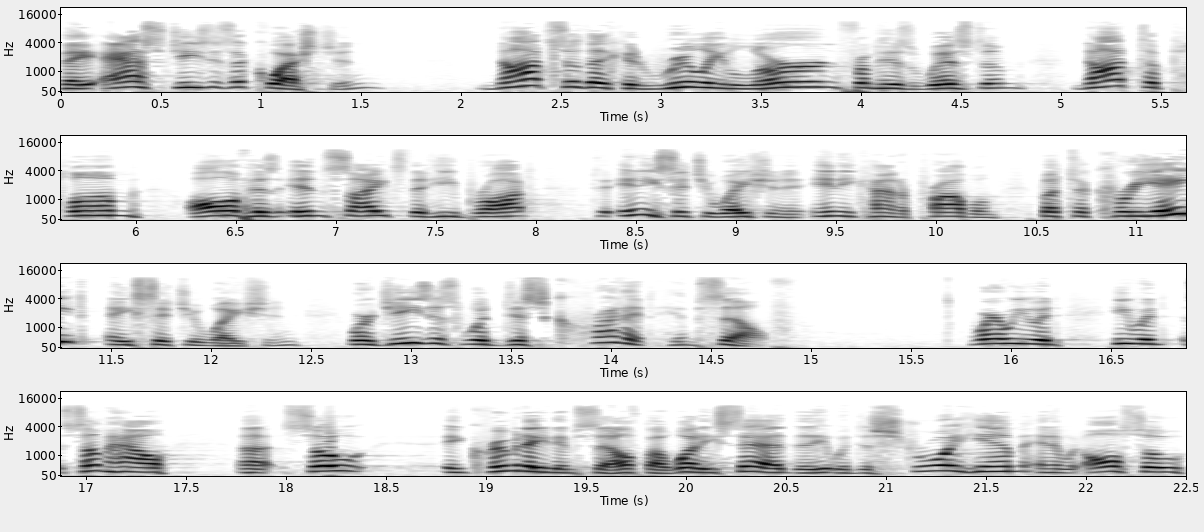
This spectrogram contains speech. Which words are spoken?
They asked Jesus a question, not so they could really learn from his wisdom, not to plumb all of his insights that he brought to any situation and any kind of problem, but to create a situation where Jesus would discredit himself, where we would, he would somehow uh, so incriminate himself by what he said that it would destroy him and it would also,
